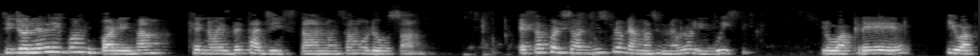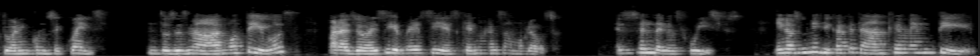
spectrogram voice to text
Si yo le digo a mi pareja que no es detallista, no es amorosa, esta persona en su programación neurolingüística lo va a creer y va a actuar en consecuencia. Entonces me va a dar motivos para yo decirle si es que no es amorosa. Ese es el de los juicios. Y no significa que tengan que mentir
